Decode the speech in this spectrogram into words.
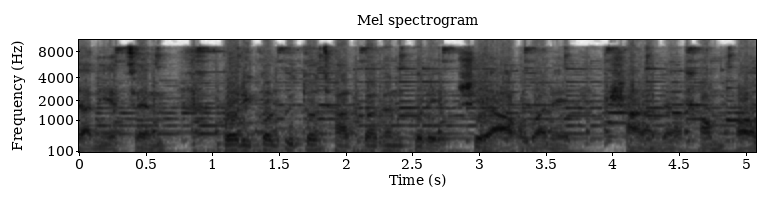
জানিয়েছেন। পরিকল্পিত ছাদ বাগান করে সে আহ্বানে সাড়া দেওয়া সম্ভব।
